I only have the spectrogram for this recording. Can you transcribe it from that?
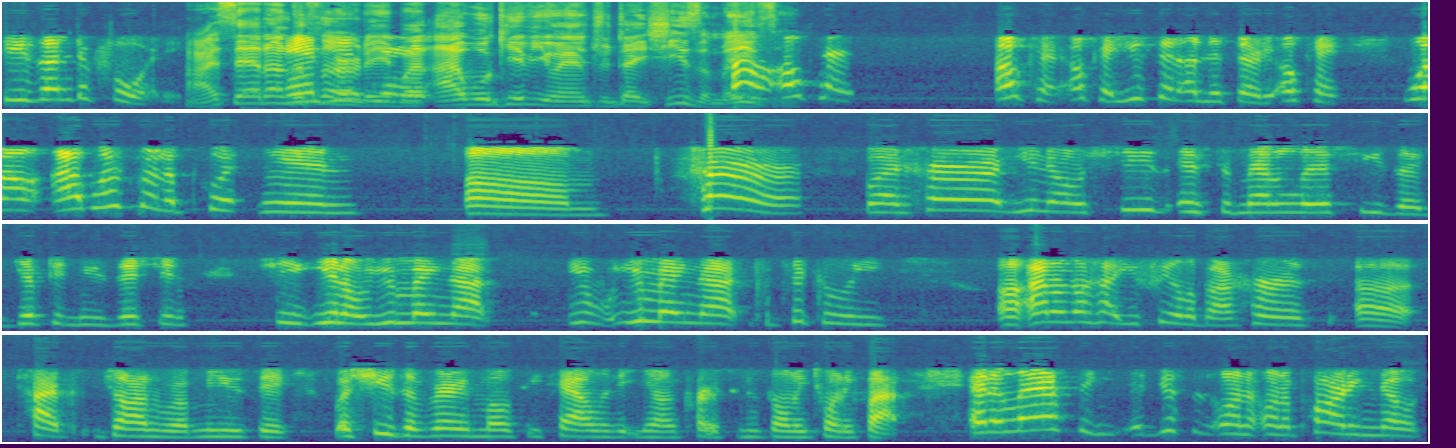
She's under 40. I said under Andrew 30, Tate. but I will give you Andra Day. She's amazing. Oh, okay. Okay, okay. You said under 30. Okay. Well, I was going to put in um her, but her, you know, she's instrumentalist. She's a gifted musician. She, you know, you may not you you may not particularly uh, I don't know how you feel about her uh, type genre of music, but she's a very multi-talented young person who's only 25. And the last thing, just on on a parting note,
